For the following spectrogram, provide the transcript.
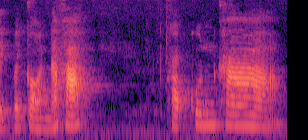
ด็กๆไปก่อนนะคะ ขอบคุณค่ะ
